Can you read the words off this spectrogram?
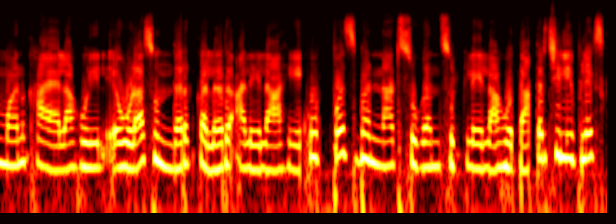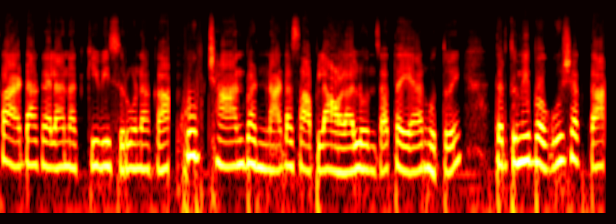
मन खायला होईल एवढा सुंदर कलर आलेला आहे. खूपच भन्नाट सुगंध सुटलेला होता. तर चिली फ्लेक्स काळ टाकायला नक्की विसरू नका. खूप छान भन्नाट असा आपला आवळा लोणचा तयार होतोय. तर तुम्ही बघू शकता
